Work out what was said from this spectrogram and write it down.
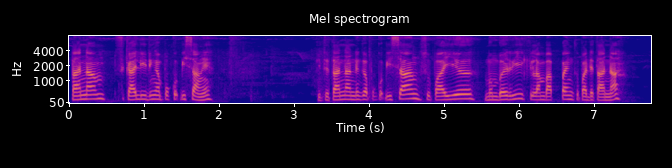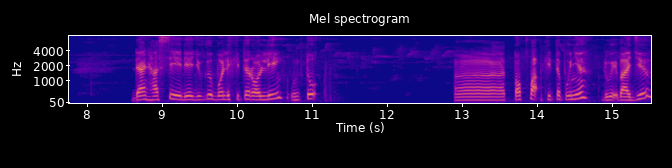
tanam sekali dengan pokok pisang ya. Kita tanam dengan pokok pisang supaya memberi kelembapan kepada tanah. Dan hasil dia juga boleh kita rolling untuk uh, top up kita punya duit baja,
